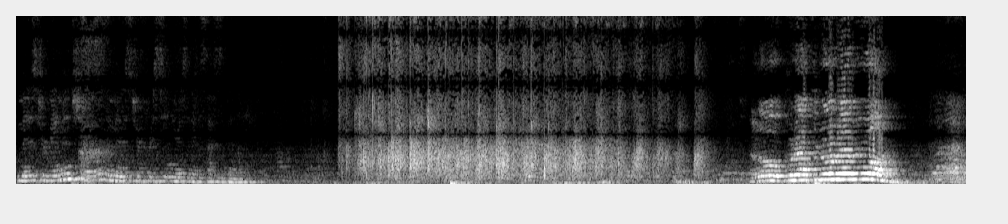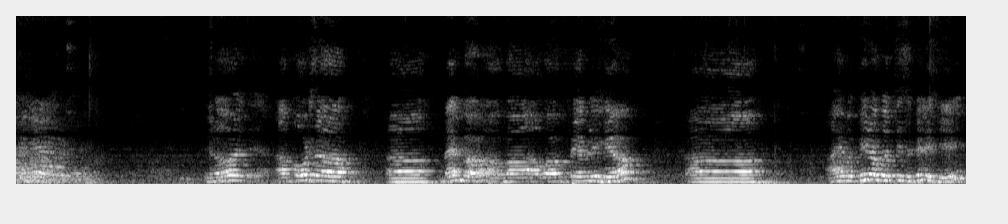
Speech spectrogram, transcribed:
Minister Raymond Cho, the Minister for Seniors and Accessibility. Hello, good afternoon, everyone. Good afternoon. You know, I'm also a member of uh, our family here. Uh, I have a bit of a disability.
